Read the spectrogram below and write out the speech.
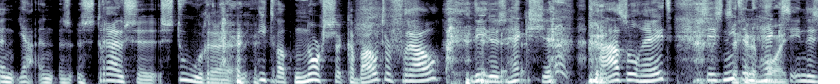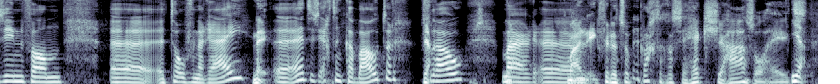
een, ja, een, een struise, stoere, iets wat Norse kaboutervrouw. Die dus heksje Hazel heet. Ze is niet een heks mooi. in de zin van eh, tovenarij. Nee. Eh, het is echt een kaboutervrouw. Maar, eh, Maar ik vind het zo prachtig als ze Heksje Hazel heet. Ja, Maar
